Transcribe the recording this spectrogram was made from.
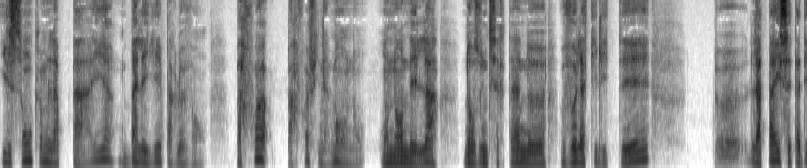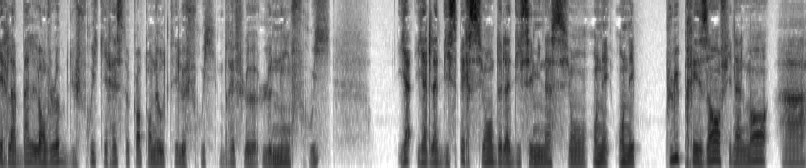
Ils sont comme la paille balayée par le vent. Parfois, parfois finalement, on on en est là dans une certaine euh, volatilité. Euh, la paille, c'est-à-dire la balle, l'enveloppe du fruit qui reste quand on a ôté le fruit, bref, le, non-fruit. Il y a, y a de la dispersion, de la dissémination. On est, on plus présent finalement à,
